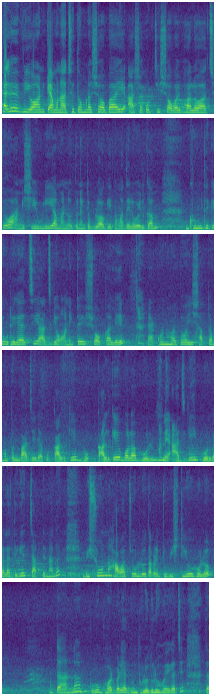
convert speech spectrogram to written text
হ্যালো এভরিওয়ান কেমন আছো তোমরা সবাই? আশা করছি সবাই ভালো আছো। আমি শিউলি, আমার নতুন একটা ব্লগে তোমাদের ওয়েলকাম ঘুম থেকে উঠে গেছি, আজকে অনেকটাই সকালে। এখন হয়তো এই সাতটা মতন বাজে। দেখো, কালকে কালকে বলা ভুল মানে আজকেই ভোরবেলার দিকে চারটে নাগাদ ভীষণ হাওয়া চলল, তারপরে একটু বৃষ্টিও হলো। তা না, পুরো ঘর বাড়ি একদম ধুলো ধুলো হয়ে গেছে। তা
